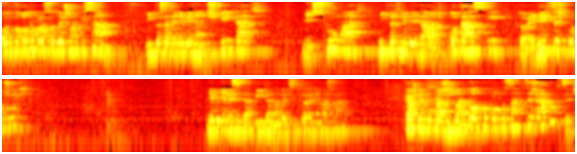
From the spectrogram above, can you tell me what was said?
O, o tom rozhoduješ len ty sám. Nikto sa ťa nebude na nič pýtať, nič skúmať, nikto ti nebude dávať otázky, ktoré nechceš počuť. Nebudeme sa ťa pýtať na veci, ktoré nemáš rád. Každému ukážeš len toľko, koľko sám chceš a ako chceš.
